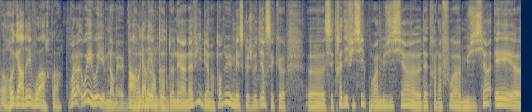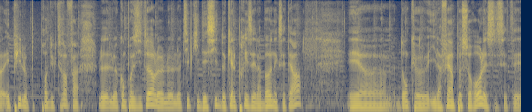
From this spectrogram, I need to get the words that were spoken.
regarder, voir, quoi. Voilà, oui, oui, non, mais pas regarder, entendre. donner un avis, bien entendu. Mais ce que je veux dire, c'est que euh, c'est très difficile pour un musicien d'être à la fois musicien et, et puis le producteur, enfin, le, compositeur, le, le, type qui décide de quelle prise est la bonne, etc. Et donc, il a fait un peu ce rôle et c'était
